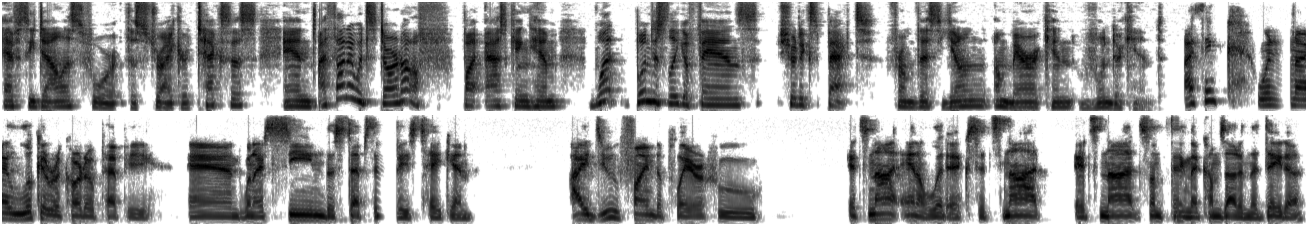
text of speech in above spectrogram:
FC Dallas for the Striker Texas. And I thought I would start off by asking him what Bundesliga fans should expect from this young American Wunderkind. I think when I look at Ricardo Pepi and when I've seen the steps that he's taken, I do find a player who it's not analytics, it's not it's not something that comes out in the data.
